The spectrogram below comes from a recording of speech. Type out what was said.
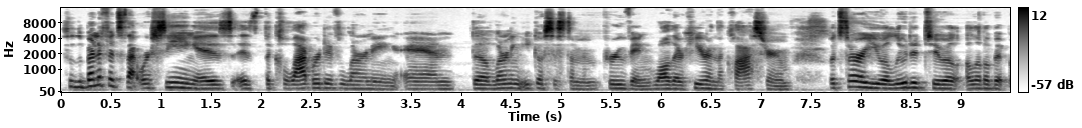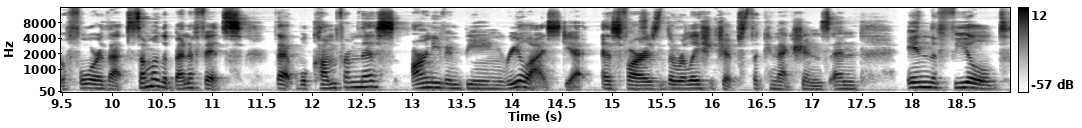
So the benefits that we're seeing is is the collaborative learning and the learning ecosystem improving while they're here in the classroom. But Sir, you alluded to a, a little bit before that some of the benefits that will come from this aren't even being realized yet as far as the relationships, the connections and in the field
